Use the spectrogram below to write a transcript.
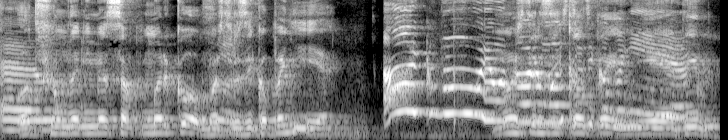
Ah, Outro filme de animação que me marcou, Monstros e Companhia. Ai que bom! Eu adoro Monstros e Companhia. Tipo,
